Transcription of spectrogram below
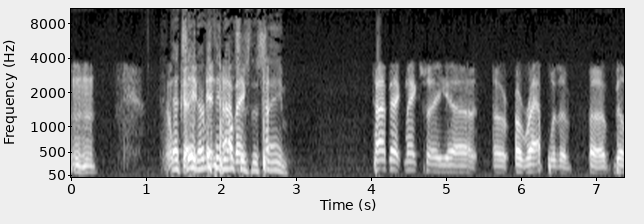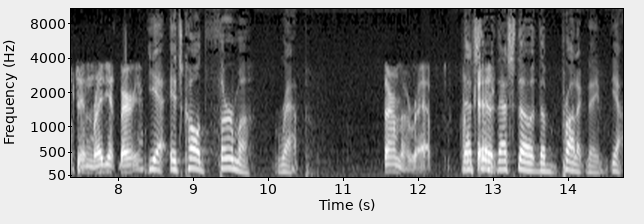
Mm-hmm. Okay. That's it. Everything else is the same. Tyvek makes a, uh, a a wrap with a uh, built-in radiant barrier, Yeah, it's called Therma Wrap. therma wrap. That's okay. their, that's the the product name. Yeah,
